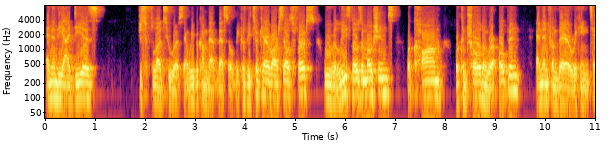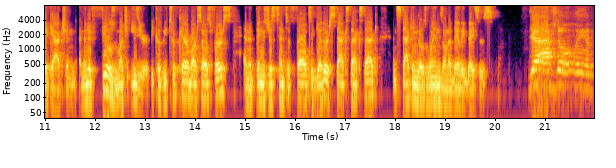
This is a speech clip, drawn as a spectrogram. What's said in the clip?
and then the ideas just flood to us and we become that vessel. Because we took care of ourselves first. We release those emotions, we're calm, we're controlled, and we're open and then from there we can take action. And then it feels much easier because we took care of ourselves first and then things just tend to fall together stack stack stack and stacking those wins on a daily basis. Yeah absolutely. And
